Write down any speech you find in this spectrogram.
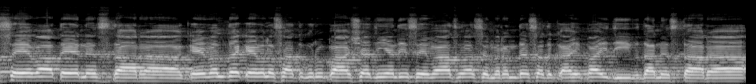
ਸੇਵਾ ਤੇ ਨਿਸਤਾਰਾ, ਕੇਵਲ ਤੇ ਕੇਵਲ ਸਤਿਗੁਰੂ ਪਾਤਸ਼ਾਹ ਜੀਆਂ ਦੀ ਸੇਵਾ ਅਥਵਾ ਸਿਮਰਨ ਦੇ ਸਦਕਾ ਹੀ ਭਾਈ ਜੀਵ ਦਾ ਨਿਸਤਾਰਾ।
